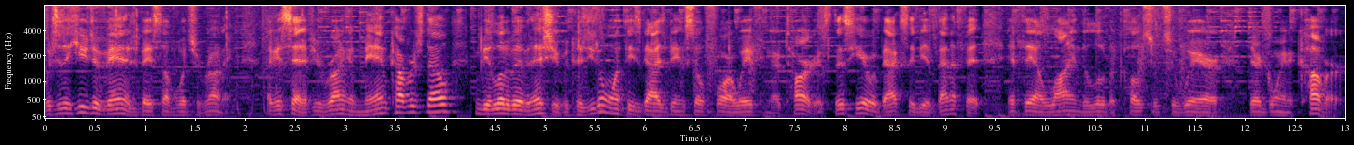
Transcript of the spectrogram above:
which is a huge advantage based off what you're running. Like I said, if you're running a man coverage though, it can be a little bit of an issue because you don't want these guys being so far away from their targets. This here would actually be a benefit if they aligned a little bit closer to where they're going to cover.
